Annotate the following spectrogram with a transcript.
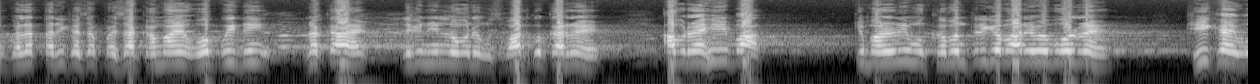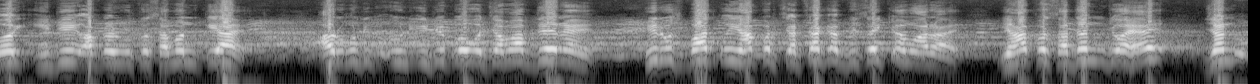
गलत तरीके से पैसा कमाए वो कोई नहीं रखा है। लेकिन इन लोगों ने उस बात को कर रहे हैं। अब रही बात कि माननीय मुख्यमंत्री के बारे में बोल रहे हैं। ठीक है वो ईडी अपने उसको समन किया है और उन, ईडी को वो जवाब दे रहे हैं। फिर उस बात को यहाँ पर चर्चा का विषय क्यों रहा है? यहाँ पर सदन जो है, जन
